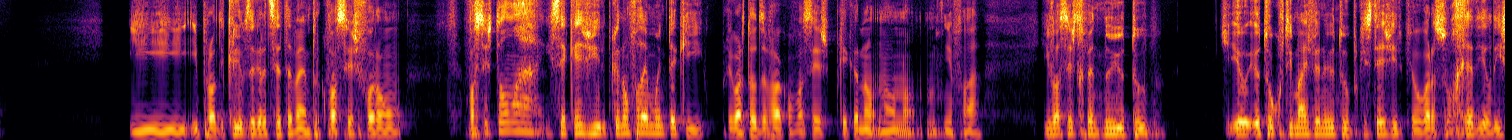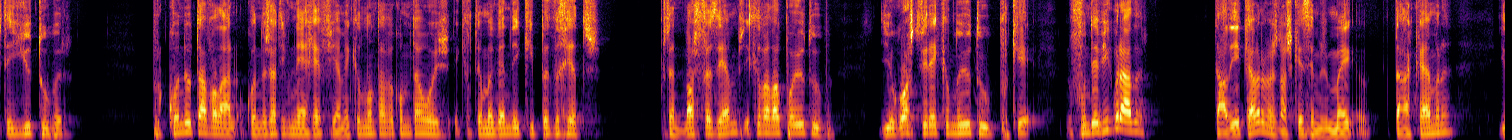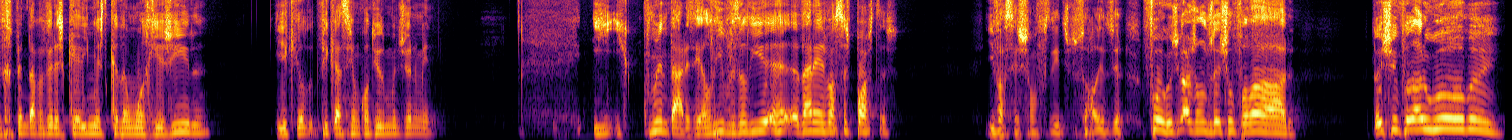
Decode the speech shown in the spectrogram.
E, e pronto, e queria-vos agradecer também porque vocês foram. Vocês estão lá, isso é que é giro, porque eu não falei muito daqui, porque agora estou a falar com vocês, porque é que eu não, não, não, não tinha falado. E vocês de repente no YouTube, eu estou a curtir mais ver no YouTube, porque isso é giro, que eu agora sou radialista e youtuber. Porque quando eu estava lá, quando eu já estive na RFM, aquilo não estava como está hoje. Aquilo tem uma grande equipa de redes. Portanto, nós fazemos e aquilo vai logo para o YouTube. E eu gosto de ver aquilo no YouTube, porque no fundo é Big Brother. Está ali a câmera, mas nós esquecemos meio que está a câmera e de repente dá para ver as carinhas de cada um a reagir e aquilo fica assim um conteúdo muito genuíno. E, e comentários, é livres ali a, a, darem as vossas postas. E vocês são fedidos, pessoal, e dizer: Fogo, os gajos não nos deixam falar, deixem falar o homem.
